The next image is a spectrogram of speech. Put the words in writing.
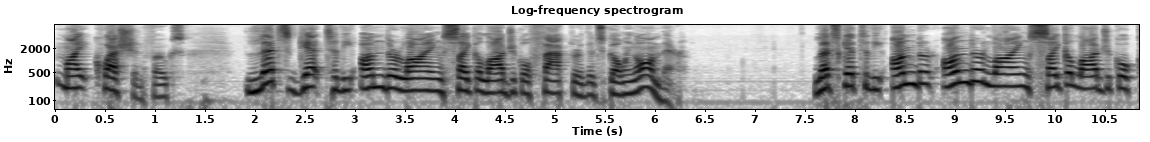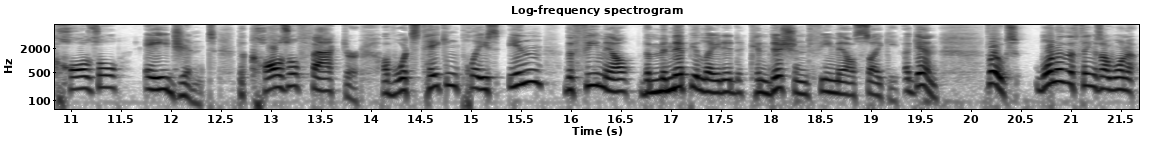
my question, folks. Let's get to the underlying psychological factor that's going on there. Let's get to the under, underlying psychological causal agent, the causal factor of what's taking place in the female, the manipulated, conditioned female psyche. Again, folks, one of the things I want to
